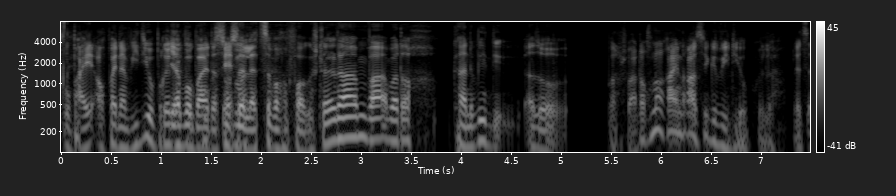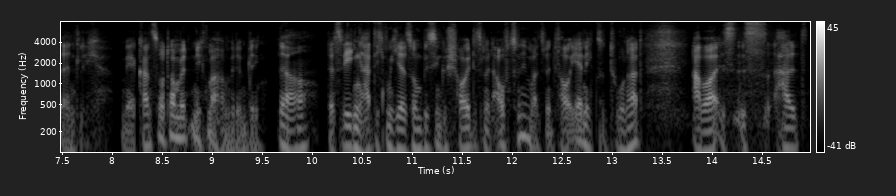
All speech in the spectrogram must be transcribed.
Wobei auch bei einer Videobrille. ja, du wobei das, was wir letzte Woche vorgestellt haben, war aber doch keine Video, also Das war doch eine reinrassige Videobrille, letztendlich. Mehr kannst du doch damit nicht machen mit dem Ding. ja, Deswegen hatte ich mich ja so ein bisschen gescheut, es mit aufzunehmen, weil es mit VR nichts zu tun hat. Aber es ist halt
